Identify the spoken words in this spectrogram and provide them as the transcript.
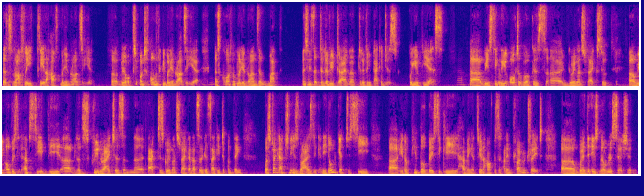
That's roughly three and a half million rands a year. Uh, just over three million rands a year. That's quarter of a million rands a month. This is a delivery driver delivering packages for UPS. Uh, we're seeing the auto workers uh, going on strike soon. Uh, we obviously have seen the uh, you know the screenwriters and the actors going on strike, and that's like a slightly different thing. But strike action is rising, and you don't get to see uh, you know people basically having a three and a half percent unemployment rate uh, where there is no recession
